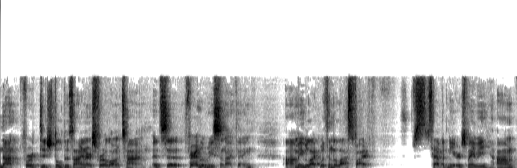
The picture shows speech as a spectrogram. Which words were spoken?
not for digital designers for a long time. It's a fairly recent, I think, uh, maybe like within the last five, seven years, maybe. Um,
